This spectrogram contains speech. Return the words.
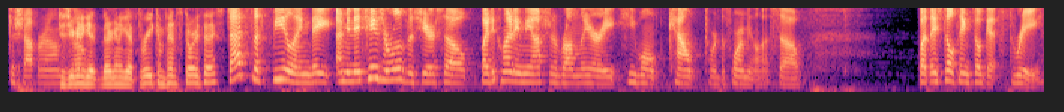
to shop around. Because you're so. gonna get they're gonna get three compensatory picks. That's the feeling. They, I mean, they changed the rules this year, so by declining the option of Ron Leary, he won't count toward the formula. So, but they still think they'll get three.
